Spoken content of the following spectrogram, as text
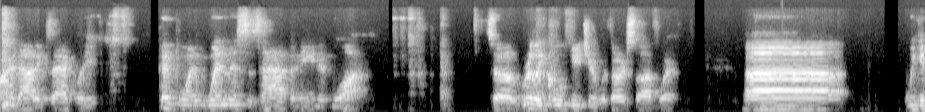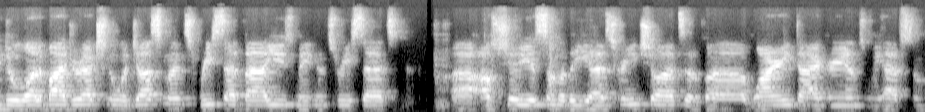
find out exactly pinpoint when this is happening and why. So really cool feature with our software. Uh, we can do a lot of bidirectional adjustments, reset values, maintenance resets. Uh, I'll show you some of the uh, screenshots of uh, wiring diagrams. We have some,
